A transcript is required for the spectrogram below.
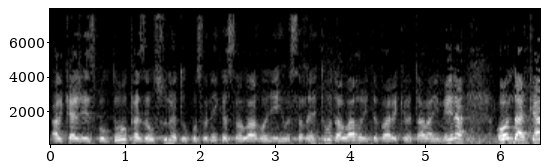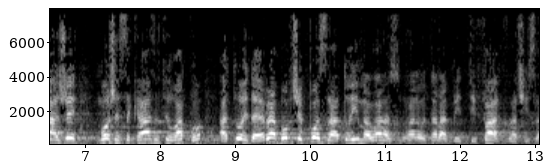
ali kaže zbog dokaza u sunetu poslanika sallahu alihi wasallam je to da Allahu i tebare kvetala imena, onda kaže, može se kazati ovako, a to je da je rab opće poznato ime Allaha subhanahu wa ta'ala biti fakt, znači sa,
